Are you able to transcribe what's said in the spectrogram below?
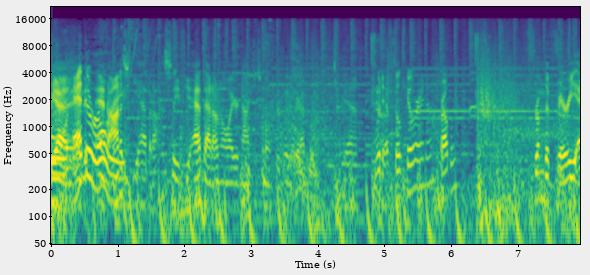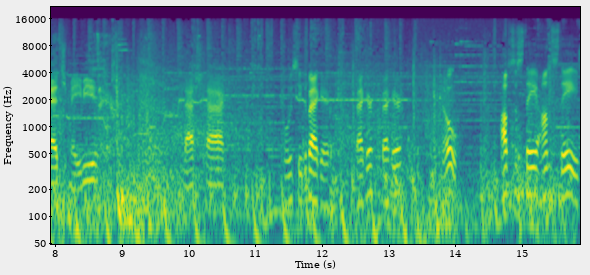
yeah, and, the roll and honestly, yeah, but honestly, if you had that, I don't know why you're not just going for a grab. Yeah. Would tilt kill right now? Probably. From the very edge, maybe. Dash attack. Oh, we see the back air. Back air, back air. No. Opts to stay on stage.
